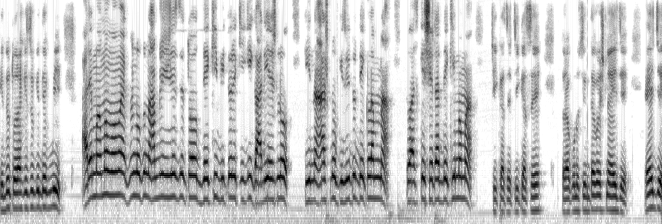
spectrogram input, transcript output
কিন্তু তোরা কিছু কি দেখবি? আরে মামা মামা, একটা নতুন আপডেট এসেছে। তো দেখি ভিতরে কি কি গাড়ি আসলো, কি না আসলো, কিছুই তো দেখলাম না। তো আজকে সেটা দেখি মামা। ঠিক আছে ঠিক আছে। তোরা কোনো চিন্তা করিস না এই যে এই যে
